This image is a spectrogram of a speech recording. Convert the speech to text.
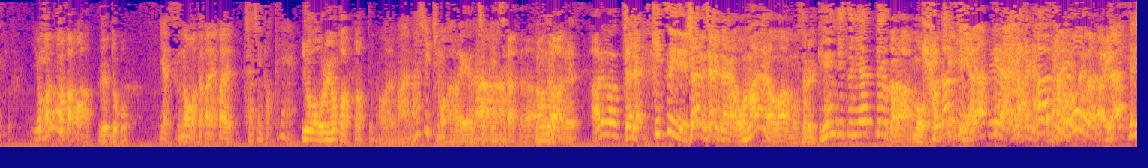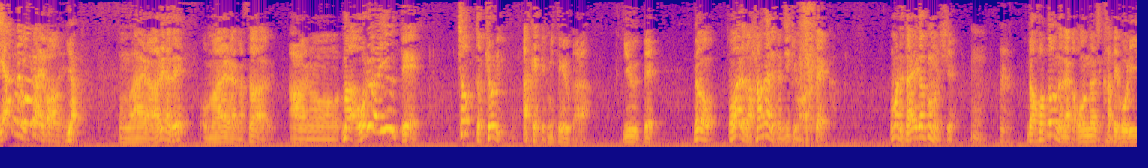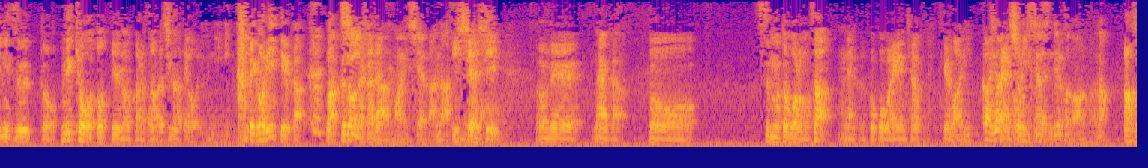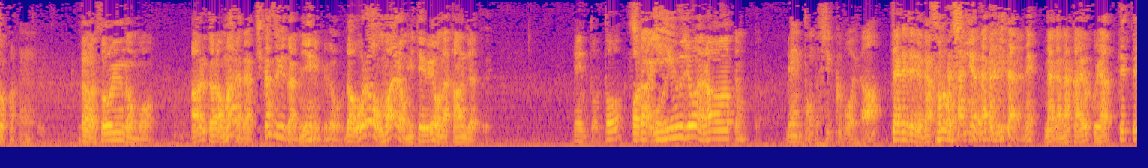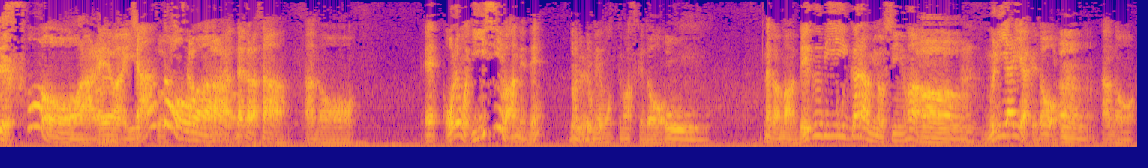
よかった、よかで、どこ？いや、スノーとかでこれ写真撮ってね。いや、俺よかったって。俺、まあ、マジキモ。かったよあれ、ちょっときつかな。ったな。なんでなんでまあ、あれはじゃあじゃあきついでしょ。じゃあじゃあじゃあお前らはもうそれ現実にやってるから、もう鏡にやってない。そうなんかやって、やったことないわ。いや、お前らあれやで、お前らがさ、あのー、まあ俺は言うて、ちょっと距離開けて見てるから、言うて。でも、お前らと離れた時期もあったやんか。お前ら大学も一緒やん。うん。うん。だからほとんどなんか同じカテゴリーにずっと、で、京都っていうのからさ、同じカテゴリーに。カテゴリーっていうか、枠の中でまあ一緒やからな。一緒やし、ほんで、なんか、もう、住むところもさ、うんなんかここがええんちゃうってまあ一回な一緒に住んでることもあるからな。あ、そっか。だからそういうのもあるから、お前らだから近すぎるから見えへんけど、だから俺はお前らを見てるような感じやったで。レントンと、あ、だからいい友情やなーって思った。レントンとシックボーイが？じゃじゃじゃじゃ、だからそのシーンなんか見たらね、なんか仲良くやってて、そう、あれはいらんと思うわ。だからさ、あのー、え、俺もいいシーンはあんねんで。何どこ？メモってますけおど、ー。なんかまあ、ベグビー絡みのシーンは、あ無理やりやけど、ー。うん。あの、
